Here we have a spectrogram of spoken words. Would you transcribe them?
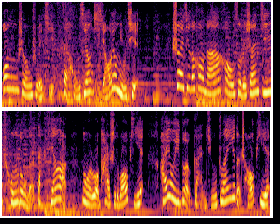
风生水起，在红星小有名气。帅气的浩南，好色的山鸡，冲动的大天二。懦弱怕事的包皮，还有一个感情专一的潮皮，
